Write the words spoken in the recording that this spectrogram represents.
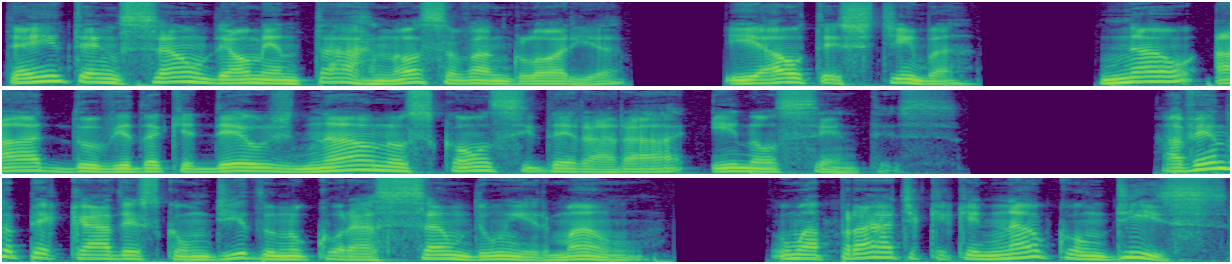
tem intenção de aumentar nossa vanglória e autoestima, não há dúvida que Deus não nos considerará inocentes. Havendo pecado escondido no coração de um irmão, uma prática que não condiz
